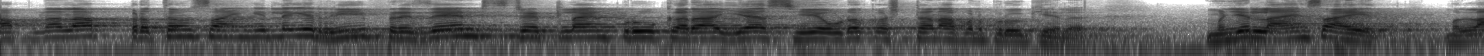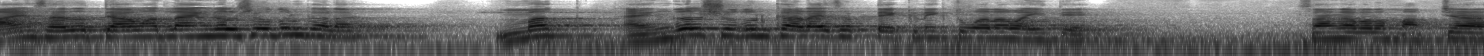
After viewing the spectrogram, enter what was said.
आपल्याला प्रथम सांगितलं की रिप्रेझेंट स्टेट लाईन प्रूव्ह करा यस हे एवढं कष्टानं आपण प्रूव्ह केलं म्हणजे लाईन्स आहेत मग लाईन्स आहेत तर त्यामधला अँगल शोधून काढा मग अँगल शोधून काढायचं टेक्निक तुम्हाला माहिती आहे सांगा बरं मागच्या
